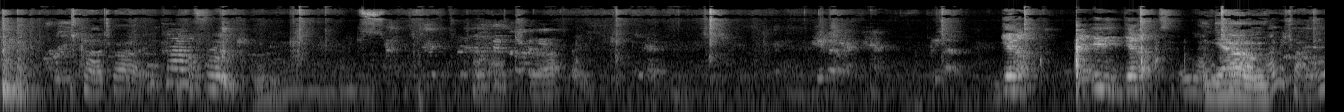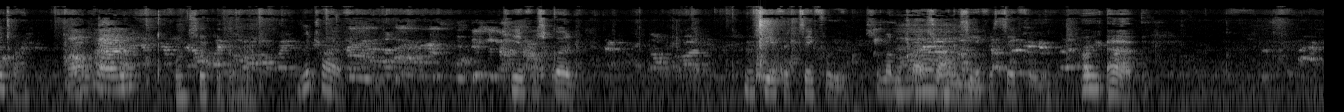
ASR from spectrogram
Can I try? What kind of fruit? Can I try? Get up. They're eating get ups. Ooh, let me Yum. Try. Let me try. Let me try. Okay. One second, Let me try it. See if it's good. Let me see if it's safe for you. So let me try it so I can see if it's safe for you. Hurry up. Mmm, nice and creamy.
